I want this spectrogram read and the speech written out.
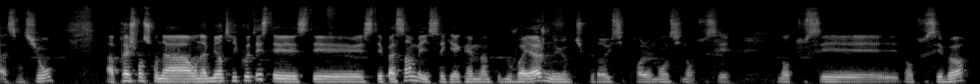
Ascension. Après, je pense qu'on a, on a bien tricoté. C'était, c'était, c'était pas simple, mais il serait qu'il y avait quand même un peu de voyage. On a eu un petit peu de réussite probablement aussi dans tous ces, dans tous ces dans tous ces bords.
